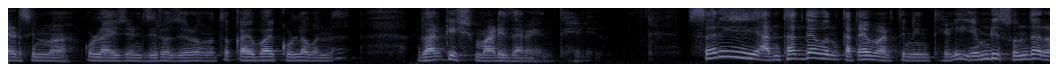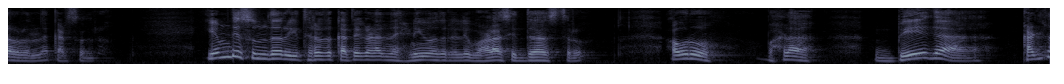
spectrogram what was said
ಎರಡು ಸಿನಿಮಾ, ಕುಳ್ಳ ಏಜೆಂಟ್ ಝೀರೋ ಝೀರೋ ಮತ್ತು ಕೈಬಾಯ್ ಕುಳ್ಳವನ್ನು ದ್ವಾರಕೀಶ್ ಮಾಡಿದ್ದಾರೆ ಅಂತ ಹೇಳಿ. ಸರಿ, ಅಂಥದ್ದೇ ಒಂದು ಕತೆ ಮಾಡ್ತೀನಿ ಅಂತ ಹೇಳಿ ಎಂ ಡಿ ಸುಂದರ್ ಅವರನ್ನು ಕರೆಸಿದ್ರು ಎಂ ಡಿ ಸುಂದರ್ ಈ ಥರದ ಕತೆಗಳನ್ನು ಹೆಣೆಯೋದರಲ್ಲಿ ಬಹಳ ಸಿದ್ಧಹಸ್ತರು. ಅವರು ಬಹಳ ಬೇಗ ಕಳ್ಳ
